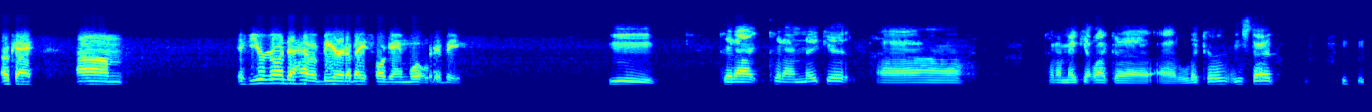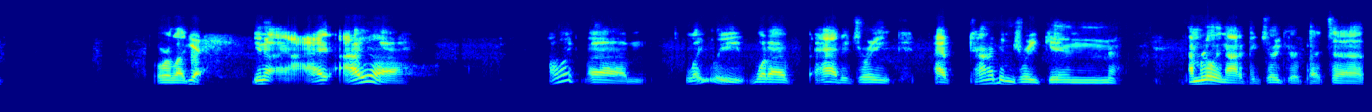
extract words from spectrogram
Okay. Um, if you were going to have a beer at a baseball game, what would it be? Hmm. Could I could I make it? Uh, could I make it like a, a liquor instead? or like Yes. You know, I I uh I like um lately what I've had to drink. I've kind of been drinking. I'm really not a big drinker, but uh,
